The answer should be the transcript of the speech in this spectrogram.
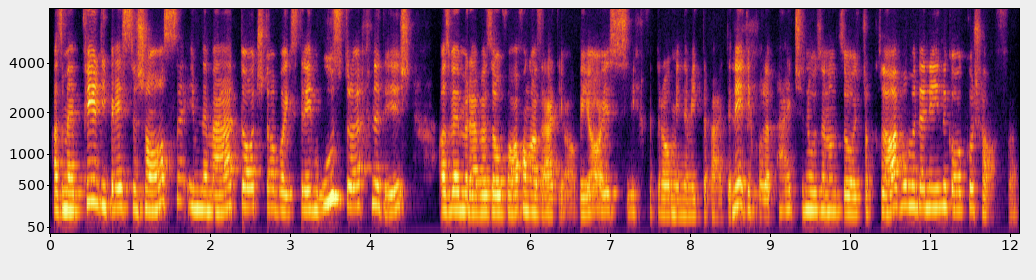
Also man hat viel die besten Chancen, in einem Markt dort zu stehen, der extrem ausgerechnet ist, als wenn man eben so von Anfang an sagt, ja, bei uns, ich vertraue meinen Mitarbeitern nicht, ich hole Peitschen raus und so, ist doch klar, wo man dann reingeht, geht arbeiten.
